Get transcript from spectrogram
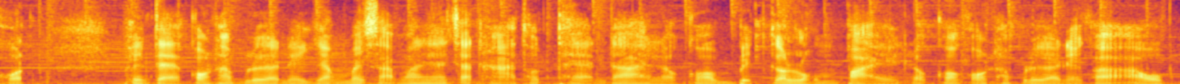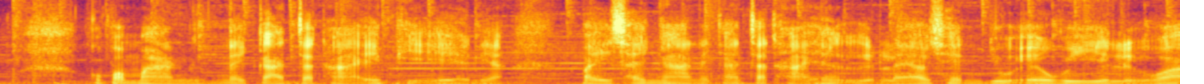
คต เพียงแต่กองทัพเรือเนี่ยยังไม่สามารถที่จะจัดหาทดแทนได้ แล้วก็บิดก็ล้มไป แล้วก็กองทัพเรือเนี่ยก็เอางบประมาณในการจัดหา MPA เนี่ยไปใช้งานในการจัดหาอย่างอื่นแล้ว เช่น UAV หรือว่า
